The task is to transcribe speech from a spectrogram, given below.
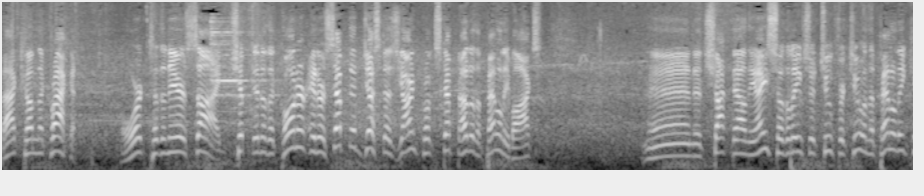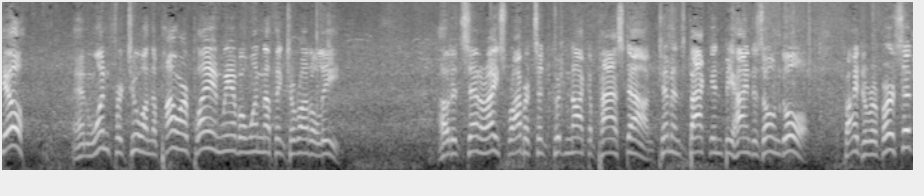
Back come the Kraken. Work to the near side. Chipped into the corner. Intercepted just as Järnkrok stepped out of the penalty box. And it's shot down the ice, so the Leafs are two for two on the penalty kill and one for two on the power play, and we have a 1 0 Toronto lead. Out at center ice, Robertson couldn't knock a pass down. Timmins back in behind his own goal. Tried to reverse it,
